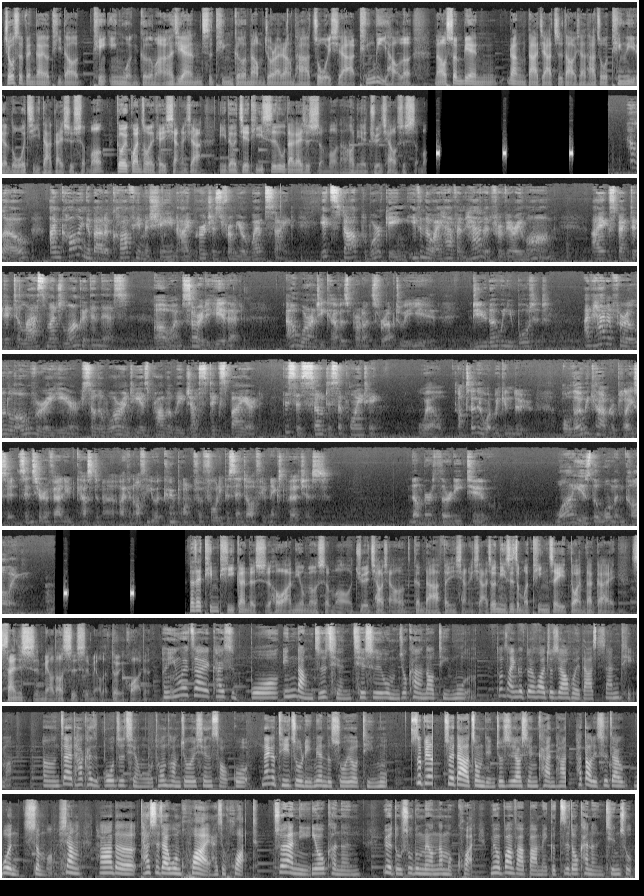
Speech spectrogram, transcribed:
Joseph 刚刚有提到听英文歌嘛？那既然是听歌，那我们就来让他做一下听力好了，然后顺便让大家知道一下他做听力的逻辑大概是什么。各位观众也可以想一下，你的解题思路大概是什么，然后你的诀窍是什么。Hello, I'm calling about a coffee machine I purchased from your website. It stopped working even though I haven't had it for very long. I expected it to last much longer than this. Oh, I'm sorry to hear that. Our warranty covers products for up to a year. Do you know when you bought it? I've had it for a little over a year, so the warranty is probably just expired. This is so disappointing. Well, I'll tell you what we can do. Although we can't replace it, since you're a valued customer, I can offer you a coupon for 40% off your next purchase. Number 32. Why is the woman calling? 那在听题干的时候啊，你有没有什么诀窍想要跟大家分享一下？就是你是怎么听这一段大概三十秒到四十秒的对话的？嗯，因为在开始播音档之前，其实我们就看得到题目了嘛。通常一个对话就是要回答三题嘛。嗯，在他开始播之前，我通常就会先扫过那个题组里面的所有题目。这边最大的重点就是要先看他，他到底是在问什么。像他的，他是在问 why 还是 what？虽然你有可能阅读速度没有那么快，没有办法把每个字都看得很清楚，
